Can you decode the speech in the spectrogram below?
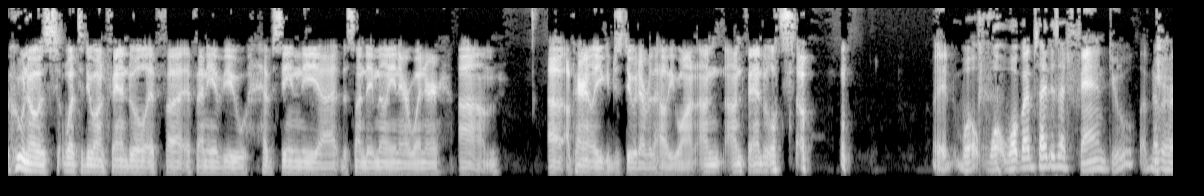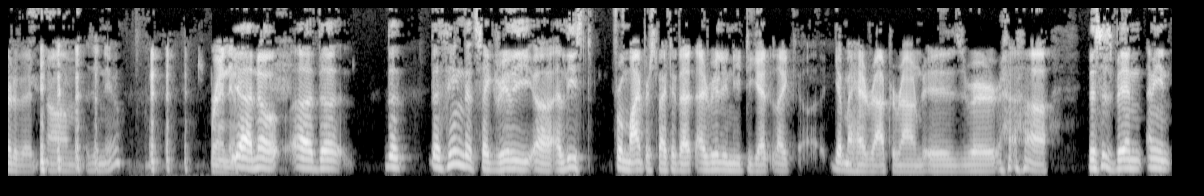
who knows what to do on FanDuel if uh, if any of you have seen the uh, the Sunday Millionaire winner. Um, uh, apparently, you could just do whatever the hell you want on on FanDuel. So Wait, what, what, what website is that? FanDuel? I've never heard of it. Um, is it new? Brand new. Yeah, no. Uh, the the the thing that's like really, uh, at least from my perspective, that I really need to get like get my head wrapped around is where uh, this has been. I mean,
